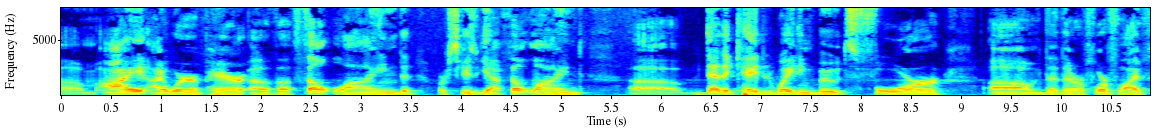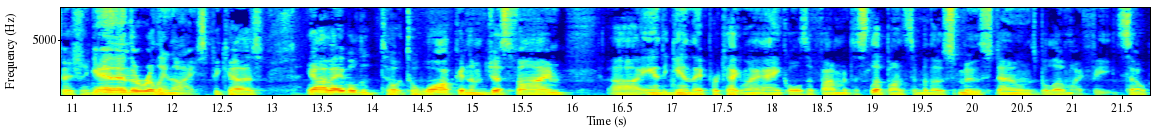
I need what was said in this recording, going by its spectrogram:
um, I I wear a pair of uh, felt lined or excuse me yeah felt lined uh, dedicated wading boots for um, that are for fly fishing and, they're really nice because yeah I'm able to, to, to walk in them just fine uh, and again, they protect my ankles if I'm to slip on some of those smooth stones below my feet. So,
